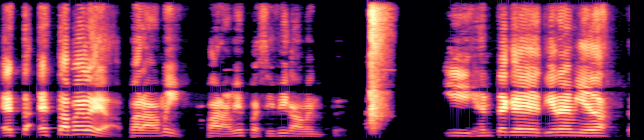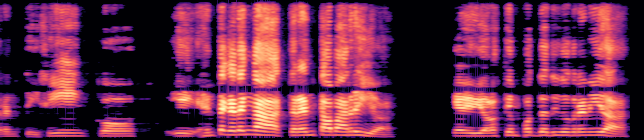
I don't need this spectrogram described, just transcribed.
esta, esta pelea, para mí, para mí específicamente, y gente que tiene mi edad, 35, y gente que tenga 30 para arriba, que vivió los tiempos de Tito Trinidad,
